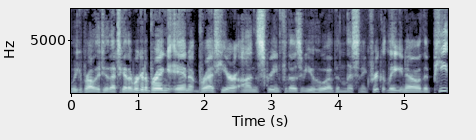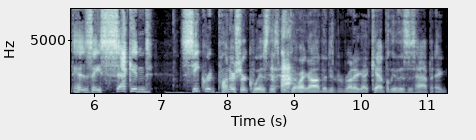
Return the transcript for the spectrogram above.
we could probably do that together. We're going to bring in Brett here on screen. For those of you who have been listening frequently, you know that Pete has a second secret Punisher quiz that's been going on that he's been running. I can't believe this is happening.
